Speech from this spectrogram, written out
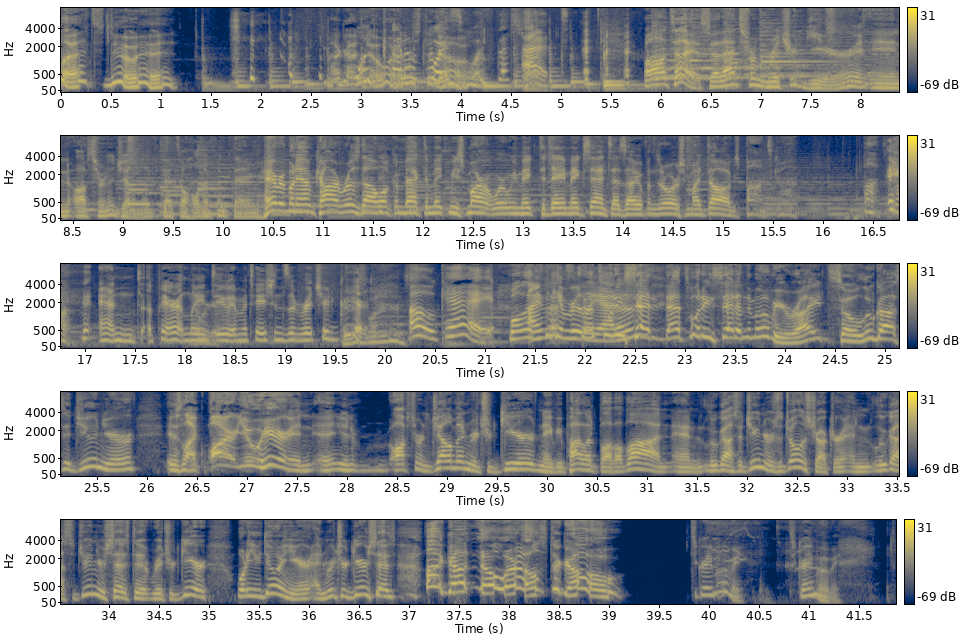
Let's do it. I got What nowhere kind else of to voice go. was that? Well, I'll tell you. So that's from Richard Gere in Officer and a Gentleman. That's a whole different thing. Hey, everybody, I'm Kai Ryssdal. Welcome back to Make Me Smart, where we make today make sense as I open the doors for my dogs. Bonds, come on. Bonds, come and apparently There we do imitations of Richard Gere. is what it is. Okay. Well, that's, I'm that's, Kimberly that's Adams. what he said. That's what he said in the movie, right? So Lou Gossett Jr. is like, "Why are you here?" And, and you know, Officer and Gentleman, Richard Gere, Navy pilot, blah blah blah. And, and Lou Gossett Jr. is a drill instructor, and Lou Gossett Jr. says to Richard Gere, "What are you doing here?" And Richard Gere says, "I got nowhere else to go." It's a great movie. It's a great movie.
